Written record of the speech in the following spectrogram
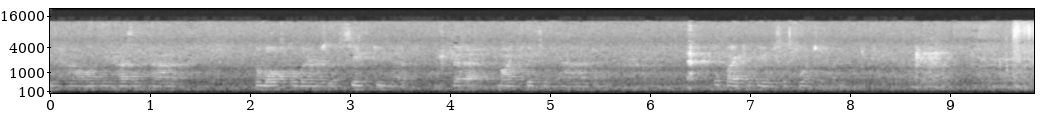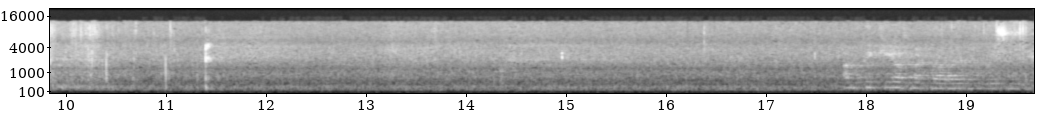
and how he hasn't had the multiple layers of safety net that my kids have had, and if I can be of support to him. I'm thinking of my brother who is in the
